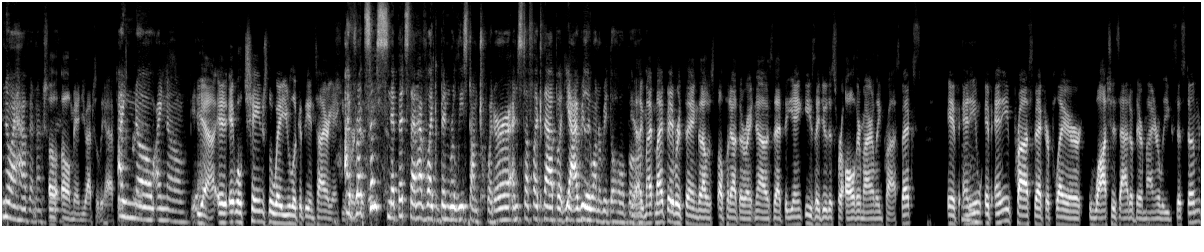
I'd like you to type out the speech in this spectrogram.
No, I haven't actually. Oh, oh man, you absolutely have to. I great. know, I know. Yeah. Yeah, it, it will change the way you look at the entire Yankees. I've read some snippets that have like been released on Twitter and stuff like that, but yeah, I really want to read the whole book. Yeah, like my, my favorite thing that I'll just, I'll put out there right now is that the Yankees they do this for all their minor league prospects. If any Mm-hmm. if any prospect or player washes out of their minor league system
